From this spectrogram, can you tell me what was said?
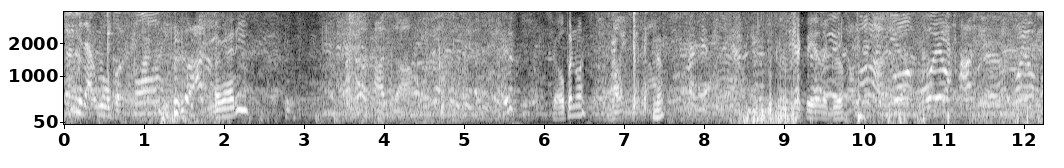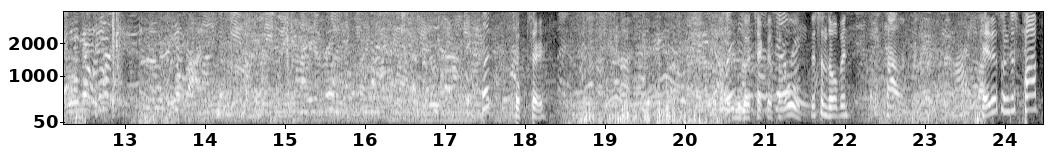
Give me that rule book. Already? Should I open one? No? Let's go check the other grill. Whoops. Oh, sorry. Go check this one. Oh, this one's open. Hey, this one just popped.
